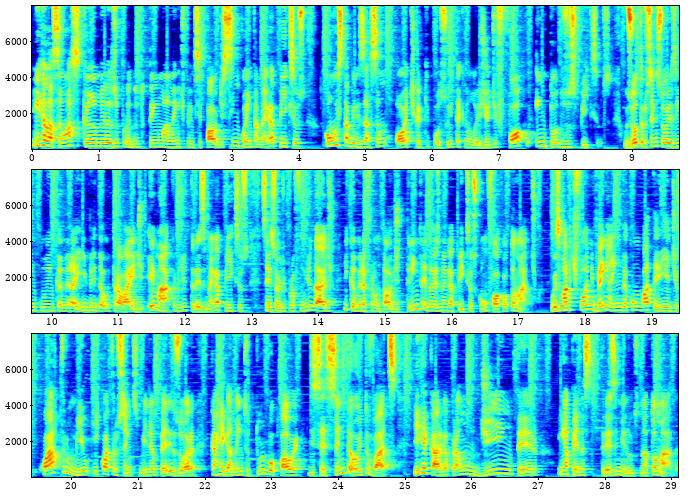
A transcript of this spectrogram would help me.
Em relação às câmeras, o produto tem uma lente principal de 50 megapixels com estabilização ótica que possui tecnologia de foco em todos os pixels. Os outros sensores incluem câmera híbrida ultra-wide e macro de 13 megapixels, sensor de profundidade e câmera frontal de 32 megapixels com foco automático. O smartphone vem ainda com bateria de 4.400 mAh, carregamento Turbo Power de 68 watts e recarga para um dia inteiro em apenas 13 minutos na tomada.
